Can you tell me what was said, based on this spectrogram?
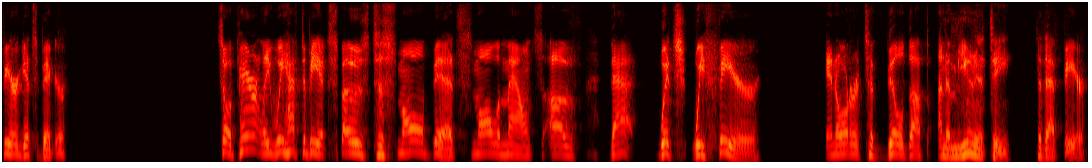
fear gets bigger. So apparently, we have to be exposed to small bits, small amounts of that which we fear in order to build up an immunity to that fear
